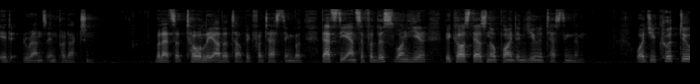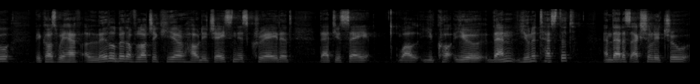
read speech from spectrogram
it runs in production. But that's a totally other topic for testing. But that's the answer for this one here, because there's no point in unit testing them. What you could do, because we have a little bit of logic here, how the JSON is created, that you say, well, you, you then unit test it, and that is actually true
